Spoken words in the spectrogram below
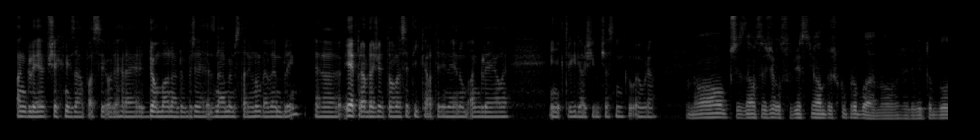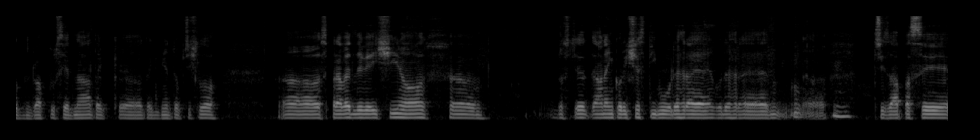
Anglie všechny zápasy odehraje doma na dobře známém stadionu ve Wembley? Eh, je pravda, že tohle se týká tedy nejenom Anglie, ale i některých dalších účastníků Eura. No, přiznám se, že osobně s tím mám trošku problém, no. že kdyby to bylo 2 plus 1, tak, eh, tak by mě to přišlo uh, spravedlivější, no. Uh, prostě já nevím, kolik šest týmů odehraje, odehraje uh, tři zápasy eh,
